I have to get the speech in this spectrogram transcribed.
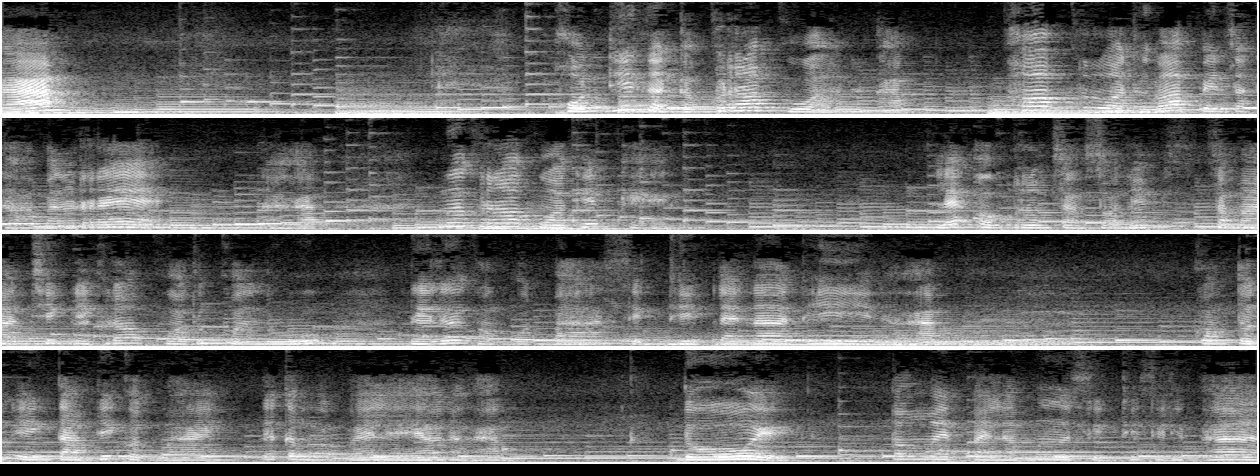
3. ผลที่เกิดกับครอบครัวนะครับ ครอบครัวถือว่าเป็นสถาบันแรก นะครับ เมื่อครอบครัวเข้มแข็ง และอบรมสั่งสอนให้สมาชิกในครอบครัวทุกคนรู้ในเรื่องของบทบาทสิทธิและหน้าที่นะครับ ของตนเองตามที่กฎหมายได้กำหนดไว้แล้วนะครับ โดยต้องไม่ไปละเมิดสิทธิเสรีภาพ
